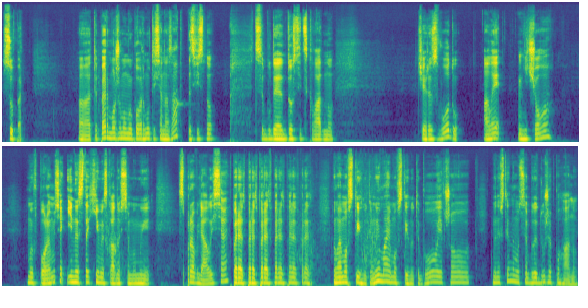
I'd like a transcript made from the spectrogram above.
Супер. А, тепер можемо ми повернутися назад. Звісно, це буде досить складно через воду, але нічого. Ми впораємося, і не з такими складностями ми справлялися. Вперед, вперед, вперед, вперед, вперед, вперед. Ми маємо встигнути. Ми маємо встигнути, бо якщо ми не встигнемо, це буде дуже погано.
